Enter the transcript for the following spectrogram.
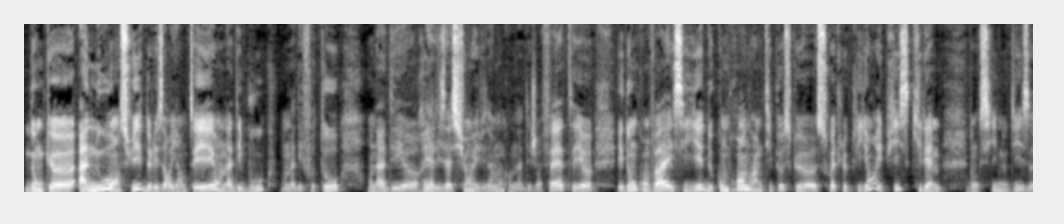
Donc euh, à nous ensuite de les orienter. On a des books, on a des photos, on a des euh, réalisations évidemment qu'on a déjà faites, et, euh, et donc on va essayer de comprendre un petit peu ce que souhaite le client et puis ce qu'il aime. Donc s'ils nous disent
